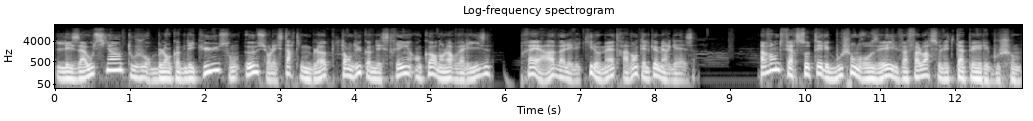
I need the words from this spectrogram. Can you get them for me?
Les Aoussiens, toujours blancs comme des culs, sont eux sur les starting blocks, tendus comme des strings encore dans leurs valises, prêts à avaler les kilomètres avant quelques merguez. Avant de faire sauter les bouchons de rosée, il va falloir se les taper les bouchons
